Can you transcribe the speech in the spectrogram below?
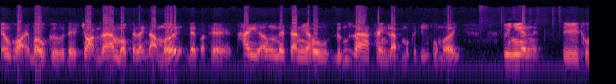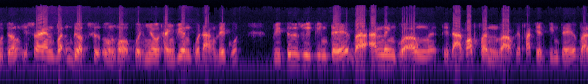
kêu gọi bầu cử để chọn ra một cái lãnh đạo mới để có thể thay ông Netanyahu đứng ra thành lập một cái chính phủ mới. Tuy nhiên thì Thủ tướng Israel vẫn được sự ủng hộ của nhiều thành viên của đảng Likud vì tư duy kinh tế và an ninh của ông ấy, thì đã góp phần vào cái phát triển kinh tế và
